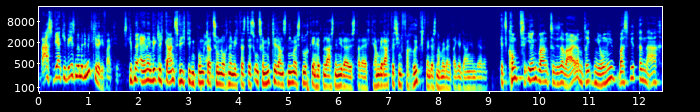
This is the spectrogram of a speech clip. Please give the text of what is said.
was wäre gewesen, wenn man die Mitglieder gefragt hätte? Es gibt nur einen wirklich ganz wichtigen Punkt dazu noch, nämlich, dass das unsere Mitglieder uns niemals durchgehen hätten lassen in Niederösterreich. Die haben gedacht, wir sind verrückt, wenn das nochmal weitergegangen wäre. Jetzt kommt es irgendwann zu dieser Wahl am 3. Juni. Was wird danach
